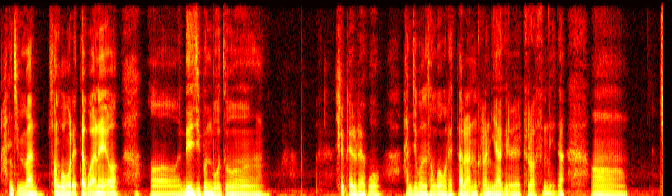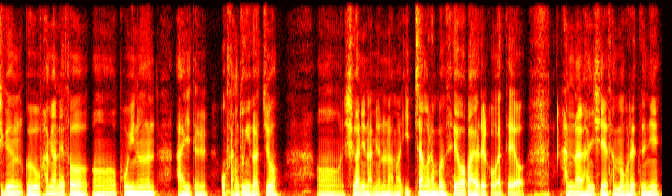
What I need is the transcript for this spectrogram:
한 집만 성공을 했다고 하네요. 어, 네 집은 모두 실패를 하고 한 집은 성공을 했다라는 그런 이야기를 들었습니다. 어, 지금 그 화면에서 어, 보이는 아이들 꼭 쌍둥이 같죠? 어, 시간이 나면은 아마 입장을 한번 세워봐야 될 것 같아요. 한날 한시에 삽목을 했더니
